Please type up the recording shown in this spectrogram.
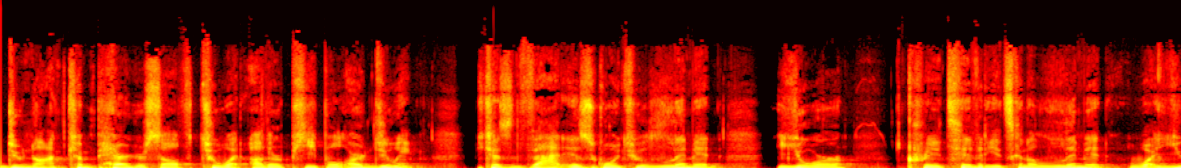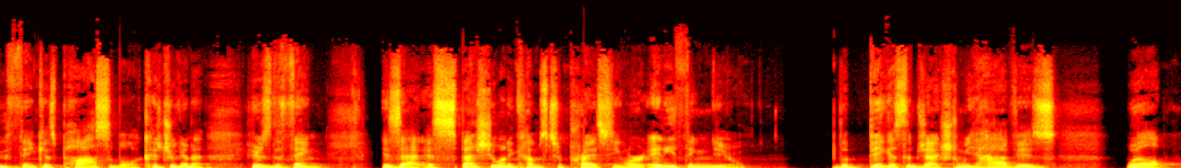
do not compare yourself to what other people are doing because that is going to limit your creativity. It's going to limit what you think is possible because you're going to. Here's the thing is that, especially when it comes to pricing or anything new, the biggest objection we have is, well,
